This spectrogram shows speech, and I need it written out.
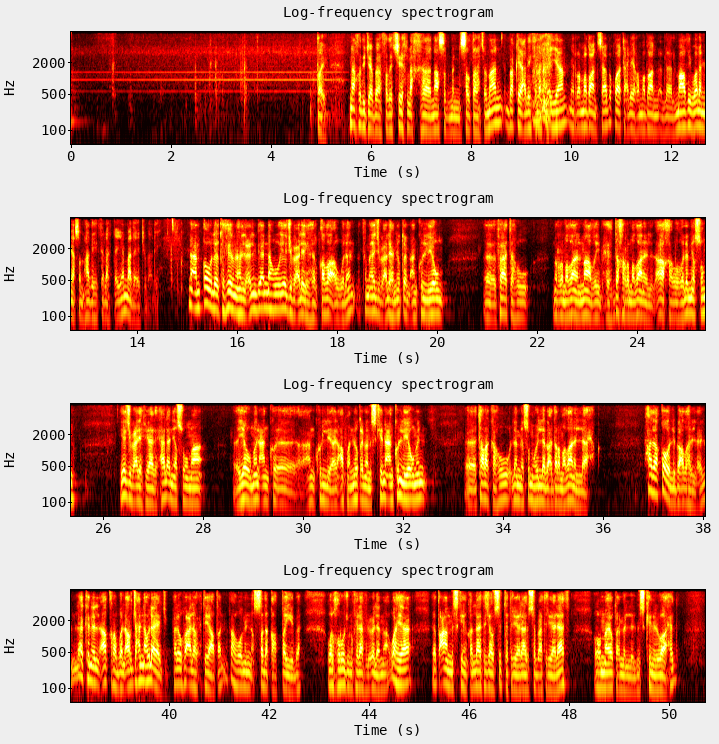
طيب نأخذ إجابة. فضيلة الشيخ الأخ ناصر من سلطنة عمان. بقي عليه ثلاثة أيام من رمضان سابق وأتى عليه رمضان الماضي ولم يصم هذه الثلاثة أيام ماذا يجب عليه. نعم قول كثير من العلم بأنه يجب عليه القضاء أولا كما يجب عليه أن يطعم عن كل يوم آه، فاته من رمضان الماضي بحيث دخل رمضان الآخر وهو لم يصم. يجب عليه في هذه الحالة أن يصوم يوما عن عن كل عفوا يطعم مسكينا عن كل يوم آه، تركه لم يصمه إلا بعد رمضان اللاحق. هذا قول لبعض أهل العلم لكن الأقرب والأرجح أنه لا يجب فلو فعله احتياطا فهو من الصدقة الطيبة والخروج من خلاف العلماء وهي إطعام مسكين قد لا يتجاوز ستة ريالات وسبعة ريالات وهو ما يطعم المسكين الواحد.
